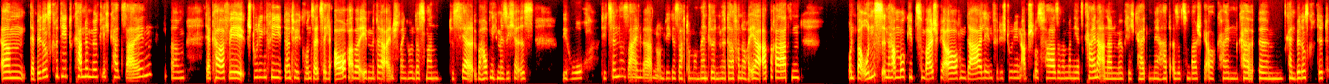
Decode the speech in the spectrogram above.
Ähm, der Bildungskredit kann eine Möglichkeit sein. Ähm, der KfW-Studienkredit natürlich grundsätzlich auch, aber eben mit der Einschränkung, dass man das ja überhaupt nicht mehr sicher ist, wie hoch die Zinsen sein werden. Und wie gesagt, im Moment würden wir davon auch eher abraten. Und bei uns in Hamburg gibt es zum Beispiel auch ein Darlehen für die Studienabschlussphase, wenn man jetzt keine anderen Möglichkeiten mehr hat, also zum Beispiel auch keinen ähm, Bildungskredit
